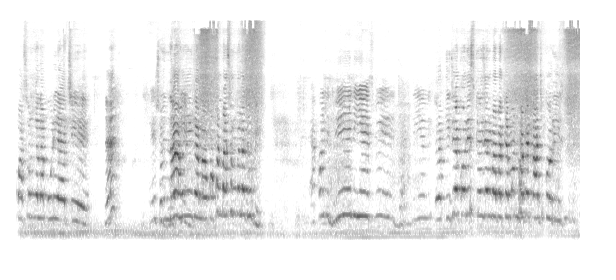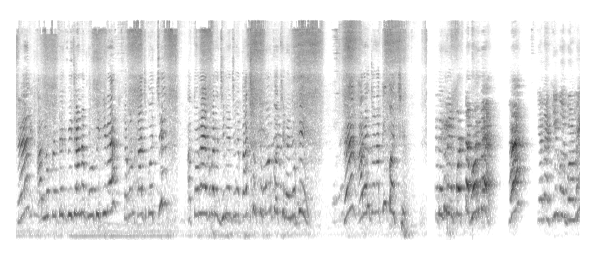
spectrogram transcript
বাসনগুলা পড়ে আছে হ্যাঁ? সন্ধ্যা হয়ে গেল কখন বাসনগুলা ধুবি? কি যে করিস কে জানে বাবা কেমন ভাবে কাজ করিস হ্যাঁ আর লোকে দেখবি জানে বলবি কি রে কেমন কাজ করছে আর তোরা একবারে ঝিমে ঝিমে কাজ করতে মন করছে না নাকি হ্যাঁ আরেকজন কি করছে দেখলি রিপোর্টটা ভরবে হ্যাঁ কেন কি করব আমি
